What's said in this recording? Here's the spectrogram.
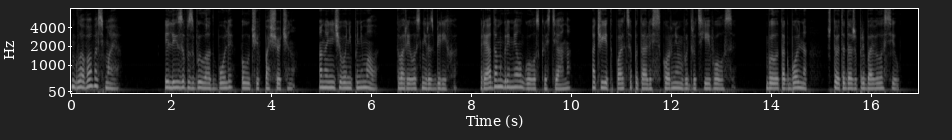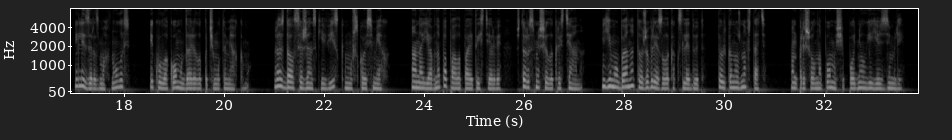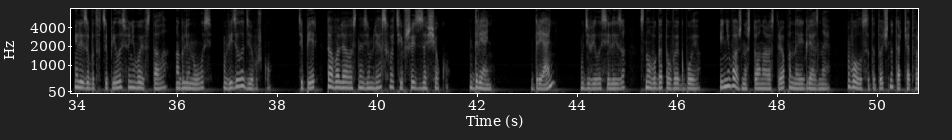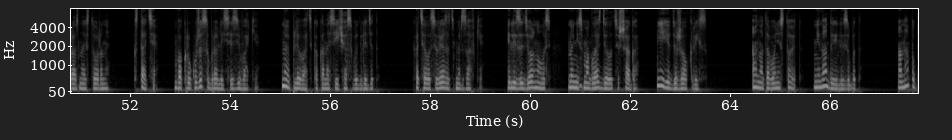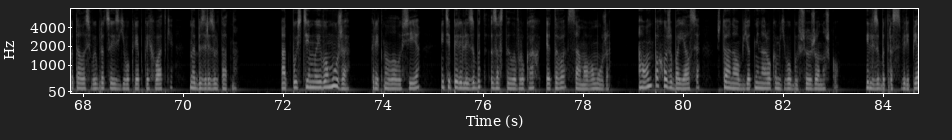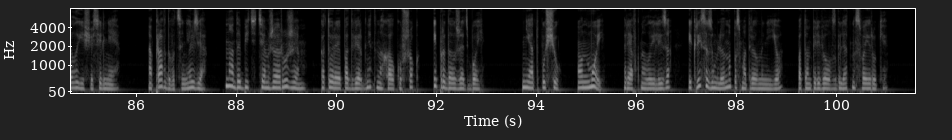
Глава восьмая. Элиза взвыла от боли, получив пощечину. Она ничего не понимала, творилась неразбериха. Рядом гремел голос Кристиана, а чьи-то пальцы пытались с корнем выдрать ей волосы. Было так больно, что это даже прибавило сил. Элиза размахнулась и кулаком ударила почему-то мягкому. Раздался женский визг и мужской смех. Она явно попала по этой стерве, что рассмешила Кристиана. Ему бы она тоже врезала как следует, только нужно встать. Он пришел на помощь и поднял ее с земли. Элизабет вцепилась в него и встала, оглянулась, увидела девушку. Теперь та валялась на земле, схватившись за щеку. «Дрянь!» «Дрянь?» — удивилась Элиза, снова готовая к бою. И неважно, что она растрепанная и грязная. Волосы-то точно торчат в разные стороны. Кстати, вокруг уже собрались зеваки. Ну и плевать, как она сейчас выглядит. Хотелось врезать мерзавке. Элиза дернулась, но не смогла сделать и шага. Ее держал Крис. «Она того не стоит. Не надо, Элизабет». Она попыталась выбраться из его крепкой хватки, но безрезультатно. «Отпусти моего мужа!» — крикнула Лусия, и теперь Элизабет застыла в руках этого самого мужа. А он, похоже, боялся, что она убьет ненароком его бывшую женушку. Элизабет рассверепела еще сильнее. Оправдываться нельзя. Надо бить тем же оружием, которая подвергнет нахалку в шок и продолжать бой. «Не отпущу, он мой», — рявкнула Элиза, и Крис изумленно посмотрел на нее, потом перевел взгляд на свои руки.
